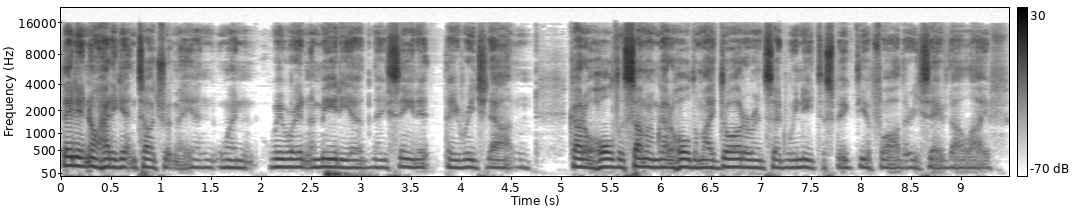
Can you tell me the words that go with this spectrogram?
they didn't know how to get in touch with me. And when we were in the media, they seen it. They reached out and got a hold of some of them. Got a hold of my daughter and said, "We need to speak to your father. He saved our life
